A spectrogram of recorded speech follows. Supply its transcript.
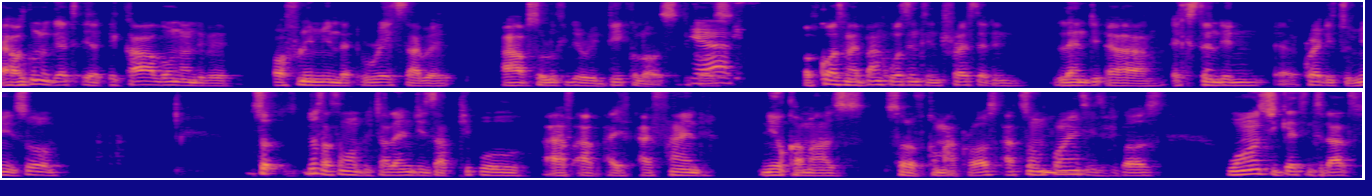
I was going to get a, a, car loan, and they were offering me the rates that were absolutely ridiculous. Because, yes. of course, my bank wasn't interested in lending, uh, extending uh, credit to me. So, so those are some of the challenges that people have, have I, I, find newcomers sort of come across. At some mm-hmm. point, is because once you get into that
